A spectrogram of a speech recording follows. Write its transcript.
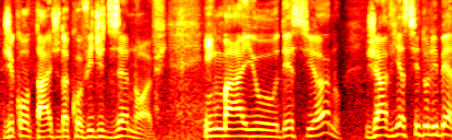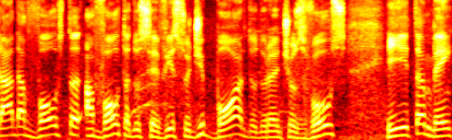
de contágio da Covid-19. Em maio desse ano, já havia sido liberada a volta, a volta do serviço de bordo durante os voos e também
